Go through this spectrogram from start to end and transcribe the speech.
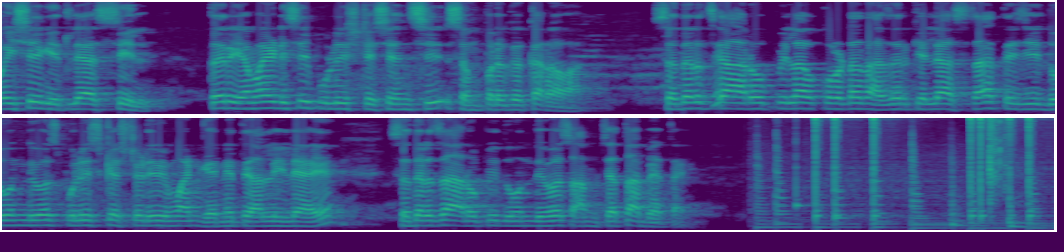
पैसे घेतले असतील. तर M I D C police स्टेशनशी संपर्क करावा. सदरच्या आरोपीला कोर्टात हजर केले असता त्याची दोन दिवस पोलीस कस्टडी रिमांड घेण्यात आलेली आहे. सदरचा आरोपी दोन दिवस आमच्या ताब्यात आहे.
